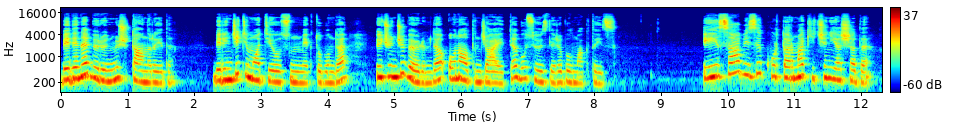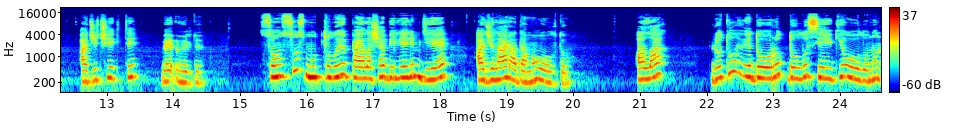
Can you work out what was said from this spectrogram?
bedene bürünmüş Tanrı'ydı. 1. Timoteus'un mektubunda 3. bölümde 16. ayette bu sözleri bulmaktayız. İsa bizi kurtarmak için yaşadı, acı çekti ve öldü. Sonsuz mutluluğu paylaşabilelim diye acılar adamı oldu. Allah, lütuf ve doğru dolu sevgi oğlunun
